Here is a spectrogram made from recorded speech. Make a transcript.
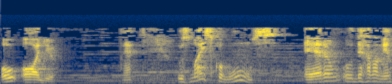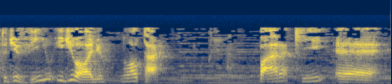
ou óleo. Né? Os mais comuns eram o derramamento de vinho e de óleo no altar, para que é,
